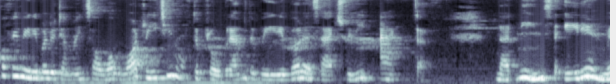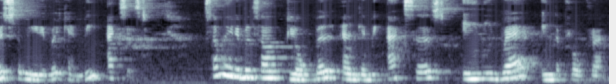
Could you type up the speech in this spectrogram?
Of a variable determines over what region of the program the variable is actually active. That means the area in which the variable can be accessed. Some variables are global and can be accessed anywhere in the program.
